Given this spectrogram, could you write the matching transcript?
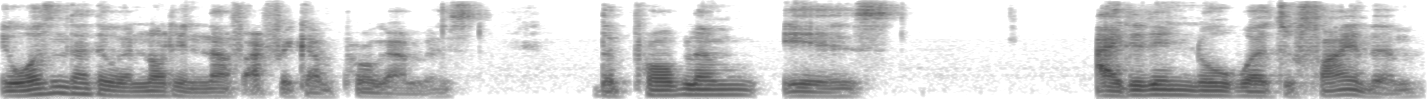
it wasn't that there were not enough African programmers. The problem is I didn't know where to find them,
